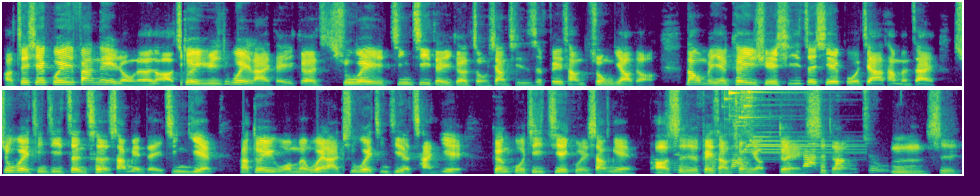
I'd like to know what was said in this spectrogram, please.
啊，这些规范内容呢，啊，对于未来的一个数位经济的一个走向，其实是非常重要的哦。那我们也可以学习这些国家他们在数位经济政策上面的经验。那对于我们未来数位经济的产业跟国际接轨上面，啊，是非常重要。对，是的，帮助。嗯，是。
